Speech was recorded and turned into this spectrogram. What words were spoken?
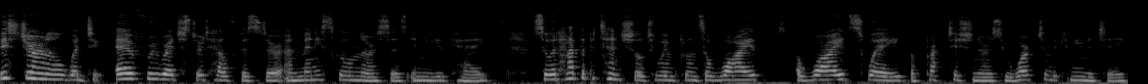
This journal went to every registered health visitor and many school nurses in the UK, so it had the potential to influence a wide, a wide swathe of practitioners who worked in the community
